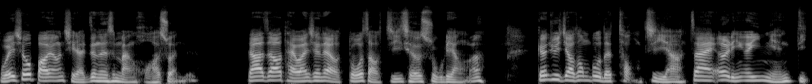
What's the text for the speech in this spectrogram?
维修保养起来真的是蛮划算的。大家知道台湾现在有多少机车数量吗？根据交通部的统计啊，在二零二一年底，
